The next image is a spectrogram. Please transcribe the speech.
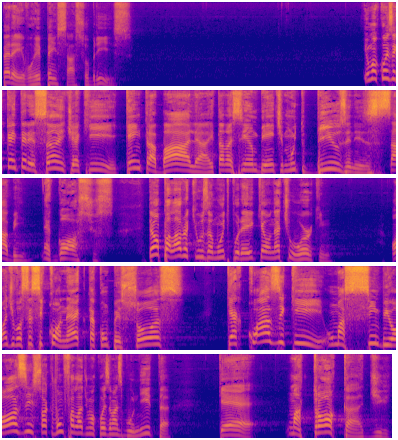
peraí, eu vou repensar sobre isso. E uma coisa que é interessante é que quem trabalha e está nesse ambiente muito business, sabe? Negócios. Tem uma palavra que usa muito por aí que é o networking. Onde você se conecta com pessoas que é quase que uma simbiose, só que vamos falar de uma coisa mais bonita, que é uma troca de,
